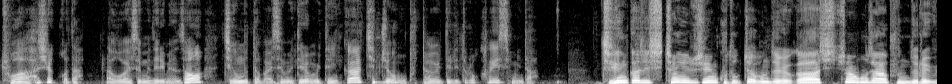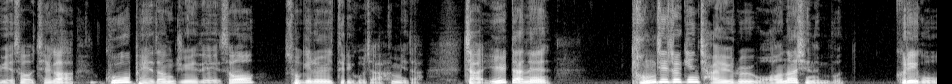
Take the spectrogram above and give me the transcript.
좋아하실 거다 라고 말씀을 드리면서 지금부터 말씀을 드려볼 테니까 집중 부탁을 드리도록 하겠습니다. 지금까지 시청해주신 구독자분들과 시청자분들을 위해서 제가 고배당주에 대해서 소개를 드리고자 합니다. 자, 일단은 경제적인 자유를 원하시는 분, 그리고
